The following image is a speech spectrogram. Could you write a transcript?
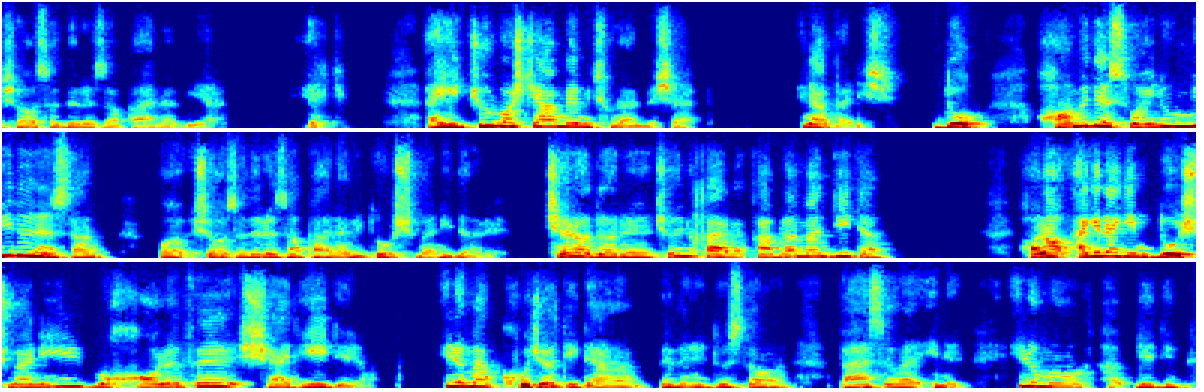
شاهزاده رضا پهلوی هست یک. هیچ جور باش جمع نمی‌تونن بشن. این اولیش. دو. حامد اسماعیلی می‌دونستن با شاهزاده رضا پهلوی دشمنی داره. چرا داره؟ چون اینو قبلا من دیدم. حالا اگه نگیم دشمنی مخالف شدیده. اینو من کجا دیدم؟ ببینید دوستان بحث من اینه. اینو ما دیدیم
